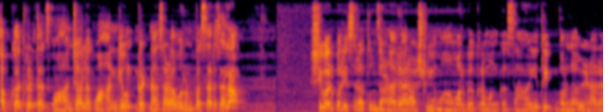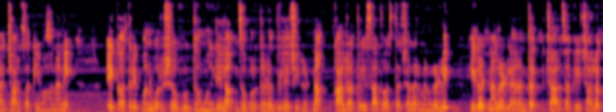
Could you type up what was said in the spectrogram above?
अपघात घडताच वाहन चालक वाहन घेऊन घटनास्थळावरून पसार झाला. शिवर परिसरातून जाणाऱ्या राष्ट्रीय महामार्ग क्रमांक सहा येथे भरधाव येणाऱ्या चारचाकी वाहनाने एका त्रेपन्न वर्ष वृद्ध महिलेला जबर धडक दिल्याची घटना काल रात्री सात वाजताच्या दरम्यान घडली. ही घटना घडल्यानंतर चारचाकी चालक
